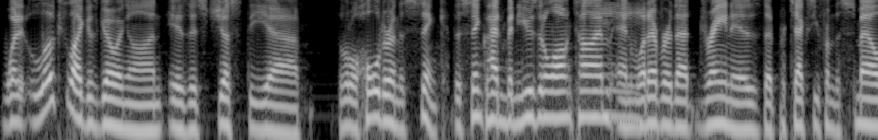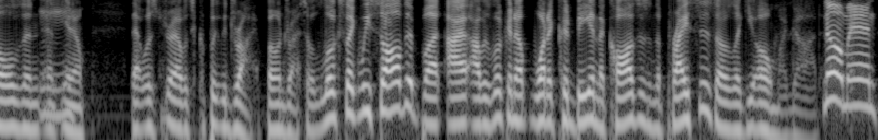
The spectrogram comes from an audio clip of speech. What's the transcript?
What it looks like is going on is it's just the uh, the little holder in the sink. The sink hadn't been used in a long time, and whatever that drain is that protects you from the smells, and, and you know that was that was completely dry, bone dry. So it looks like we solved it, but I, I was looking up what it could be and the causes and the prices. I was like, oh my god, No, man.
